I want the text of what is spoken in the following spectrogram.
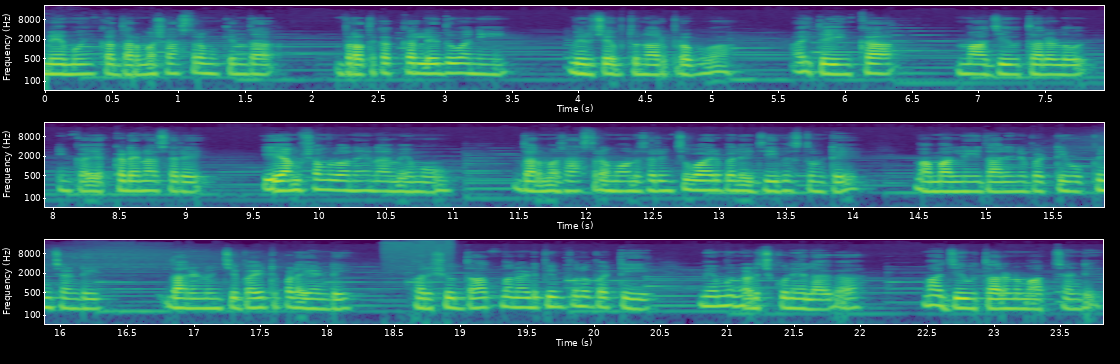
మేము ఇంకా ధర్మశాస్త్రం కింద బ్రతకక్కర్లేదు అని మీరు చెబుతున్నారు ప్రభువ. అయితే ఇంకా మా జీవితాలలో ఇంకా ఎక్కడైనా సరే ఏ అంశంలోనైనా మేము ధర్మశాస్త్రము అనుసరించి వారి వలె జీవిస్తుంటే మమ్మల్ని దానిని బట్టి ఒప్పించండి. దాని నుంచి బయటపడేయండి. పరిశుద్ధాత్మ నడిపింపును బట్టి మేము నడుచుకునేలాగా మా జీవితాలను మార్చండి.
